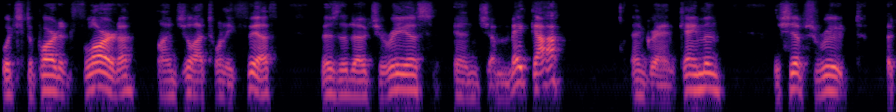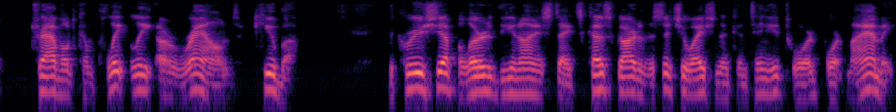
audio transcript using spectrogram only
which departed Florida on July 25th, visited Ocho Rios in Jamaica and Grand Cayman. The ship's route uh, traveled completely around Cuba. The cruise ship alerted the United States Coast Guard of the situation and continued toward Port Miami.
